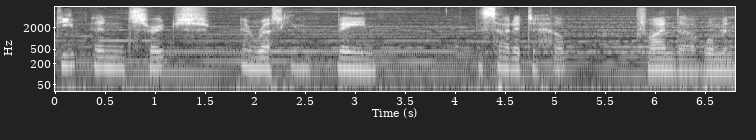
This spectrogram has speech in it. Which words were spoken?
deep in search and rescue vein decided to help find the woman.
